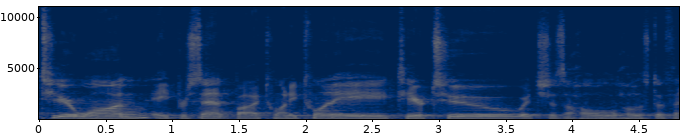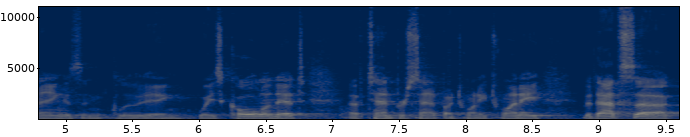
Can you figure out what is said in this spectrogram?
tier one, 8% by 2020. Tier two, which is a whole host of things, including waste coal in it, of 10% by 2020. But that's uh,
